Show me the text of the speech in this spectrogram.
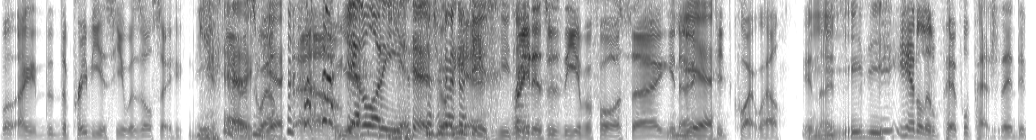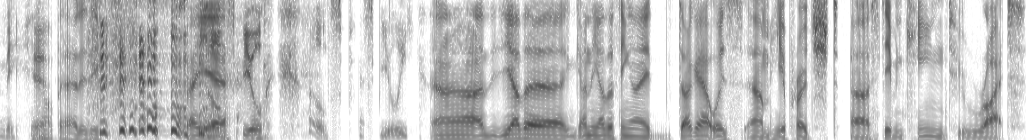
well. I, the, the previous year was also Yeah, year as well. yeah. Um, He had a lot of years. Yeah, sure, he did. He did. Raiders was the year before, so you know Yeah. did quite well in He- those. he's- he's- he had a little purple patch there, didn't he? Yeah, Not bad, is he? but yeah. old Spiel, old Sp- Spiely. Uh, the other and the other thing I dug out was um, he approached uh, Stephen King to write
